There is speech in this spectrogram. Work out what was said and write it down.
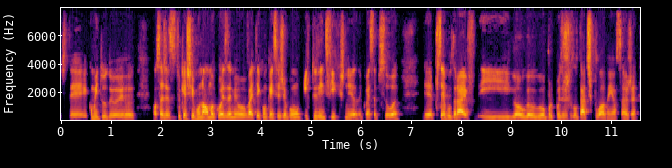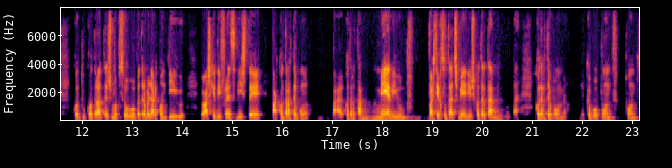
isto é como em tudo. Eu, ou seja, se tu queres ser bom em alguma coisa, meu, vai ter com quem seja bom e que tu identifiques nele, com essa pessoa, percebe o drive e go, go, go, porque depois os resultados explodem. Ou seja, quando tu contratas uma pessoa boa para trabalhar contigo, eu acho que a diferença disto é, pá, contrata bom, pá, contratar médio, vais ter resultados médios, contratar, pá, contrata bom, meu, acabou, ponto, ponto.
